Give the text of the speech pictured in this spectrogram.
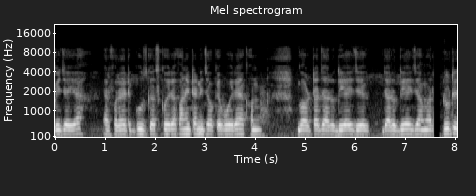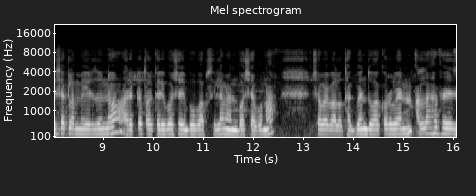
বেজাইয়া এরপরে গুছ গাছ কইরা পানি টানি জকে বইরা এখন ঘরটা ঝাড়ু দিয়াই যে, ঝাড়ু দিয়াই যে আমার রুটি সেকলাম মেয়ের জন্য, আরেকটা তরকারি বসাইবো ভাবছিলাম, এখন বসাবো না। সবাই ভালো থাকবেন, দোয়া করবেন। আল্লাহ হাফেজ।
